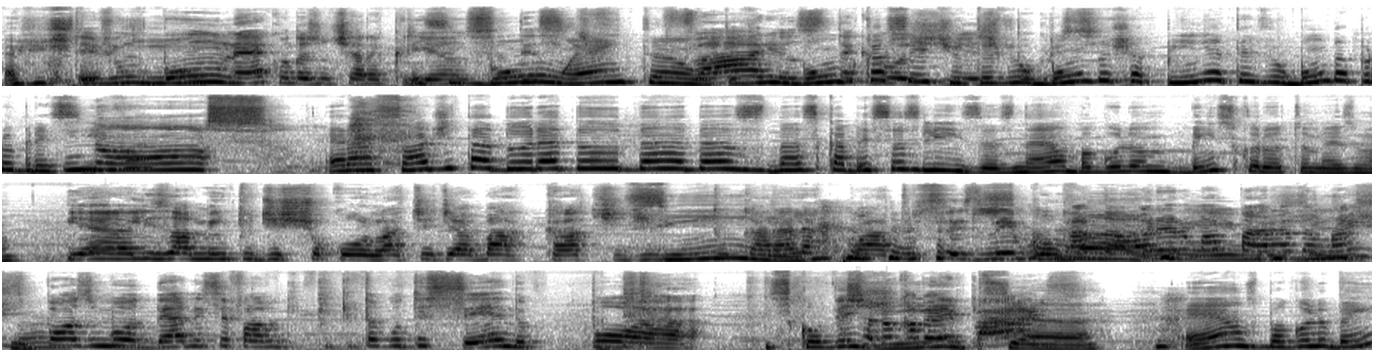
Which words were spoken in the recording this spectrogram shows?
a gente teve, teve um que... boom, né, quando a gente era criança. Esse boom, é, então, teve um boom do cacete, teve o boom da chapinha, teve o boom da progressiva. Nossa! Era só a ditadura do, da, das, das cabeças lisas, né? Um bagulho bem escroto mesmo. E era alisamento de chocolate, de abacate, de Sim. do caralho a quatro. Vocês lembram? Cada hora era uma parada gente. mais pós-moderna e você falava: o que, que tá acontecendo? Porra! Escova Deixa meu cabelo em paz. É, uns bagulho bem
